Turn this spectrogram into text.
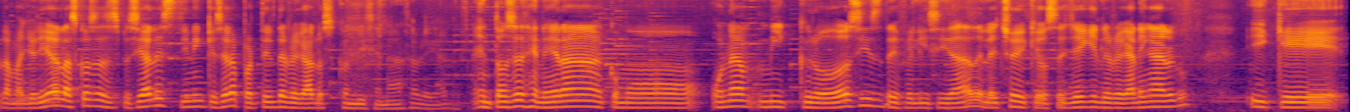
la mayoría de las cosas especiales tienen que ser a partir de regalos. Condicionadas a regalos. Entonces genera como una microdosis de felicidad el hecho de que usted llegue y le regalen algo y que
